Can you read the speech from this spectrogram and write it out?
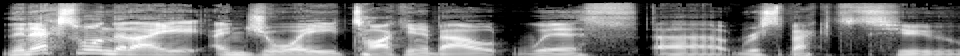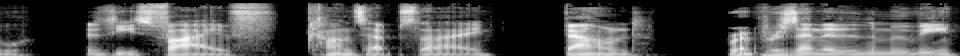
The next one that I enjoy talking about with uh, respect to these five concepts that I found represented in the movie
